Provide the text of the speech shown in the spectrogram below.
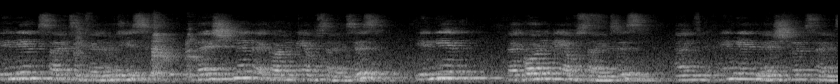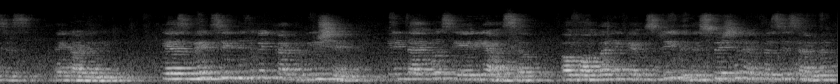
Indian Science Academies, National Academy of Sciences, Indian Academy of Sciences, and Indian National Sciences Academy. He has made significant contribution in diverse areas of organic chemistry with a special emphasis on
